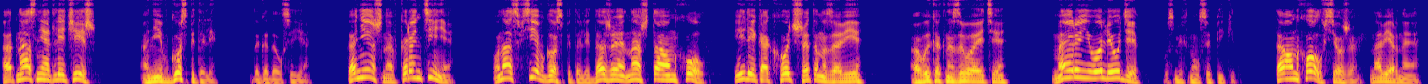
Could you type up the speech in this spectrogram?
От нас не отличишь». «Они в госпитале?» — догадался я. «Конечно, в карантине. У нас все в госпитале, даже наш таун-холл. Или, как хочешь, это назови. «А вы как называете?» «Мэры его люди», — усмехнулся Пикет. «Таунхолл все же, наверное.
